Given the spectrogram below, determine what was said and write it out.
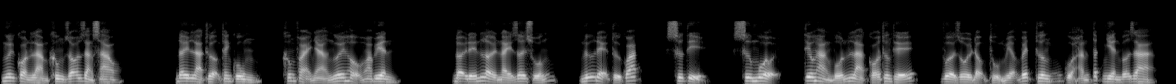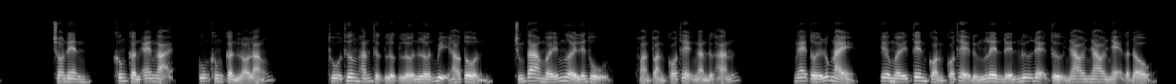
Ngươi còn làm không rõ ràng sao? Đây là thượng thanh cung, không phải nhà ngươi hậu hoa viên. Đợi đến lời này rơi xuống, nữ đệ tử quát, sư tỷ, sư muội, tiêu hàng vốn là có thương thế, vừa rồi động thủ miệng vết thương của hắn tất nhiên vỡ ra. Cho nên, không cần e ngại, cũng không cần lo lắng. Thụ thương hắn thực lực lớn lớn bị hao tổn, chúng ta mấy người liên thủ, hoàn toàn có thể ngăn được hắn. Nghe tới lúc này, kia mấy tên còn có thể đứng lên đến nữ đệ tử nhao nhao nhẹ gật đầu.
